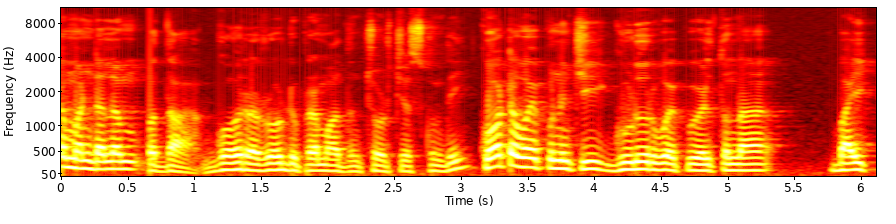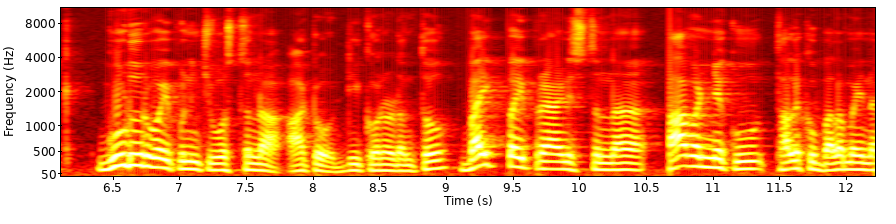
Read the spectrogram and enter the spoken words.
మండలం వద్ద ఘోర రోడ్డు ప్రమాదం చోటు చేసుకుంది. కోట వైపు నుంచి గూడూరు వైపు వెళ్తున్న బైక్ గూడూరు వైపు నుంచి వస్తున్న ఆటో ఢీకొనడంతో బైక్ పై ప్రయాణిస్తున్న లావణ్యకు తలకు బలమైన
